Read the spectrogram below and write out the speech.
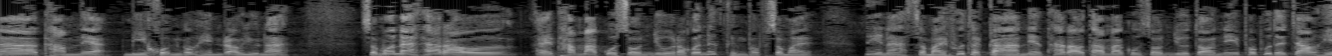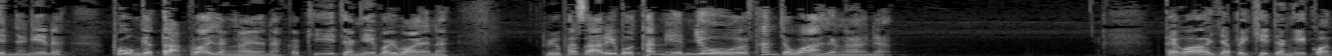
นะทำเนี่ยมีคนเขาเห็นเราอยู่นะ สมมตินะถ้าเราทำอกุศลอยู่เราก็นึกถึงพระสมัย นี่นะสมัยพุทธกาลเนี่ยถ้าเราทำอกุศลอยู่ตอนนี้ พระพุทธเจ้าเห็นอย่างนี้นะพระองค์จะตรัสว่ายังไงนะก็คิดอย่างนี้บ่อยๆนะหรือภาษาริบุตรท่านเห็นอยู่ท่านจะว่ายังไงเนี่ย แต่ว่าอย่าไปคิดอย่างนี้ก่อน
